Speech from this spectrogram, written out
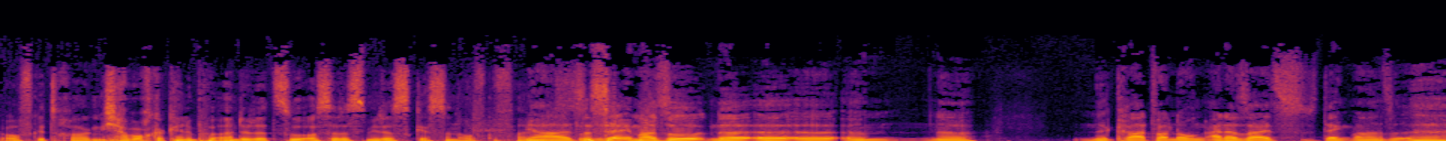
aufgetragen. Ich habe auch gar keine Pointe dazu, außer dass mir das gestern aufgefallen Ja, ist. es ist ja immer so eine, äh, äh, ähm, eine, eine Gratwanderung. Einerseits denkt man so, äh,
